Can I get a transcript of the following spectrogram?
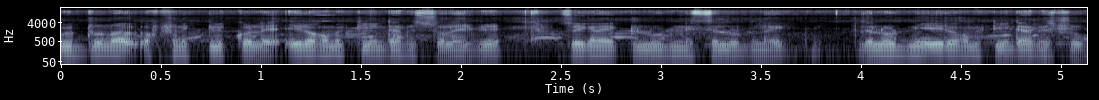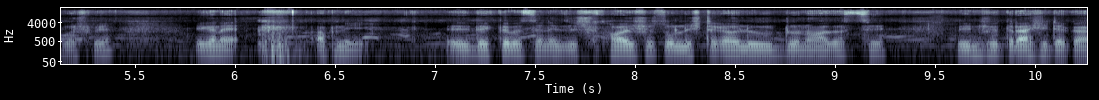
উইড্রো না অপশনে ক্লিক করলে এরকম একটি ইন্টারফেস চলে আসবে। সো এখানে একটু লোড নিচ্ছে লোড নেই। লোড নিয়ে এরকম একটি ইন্টারফেস শুরু করবে। এখানে আপনি এই দেখতে পাচ্ছেন, এই যে ছয়শো চল্লিশ টাকা হলে উইড্রো নেওয়া যাচ্ছে, তিনশো তিরাশি টাকা,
